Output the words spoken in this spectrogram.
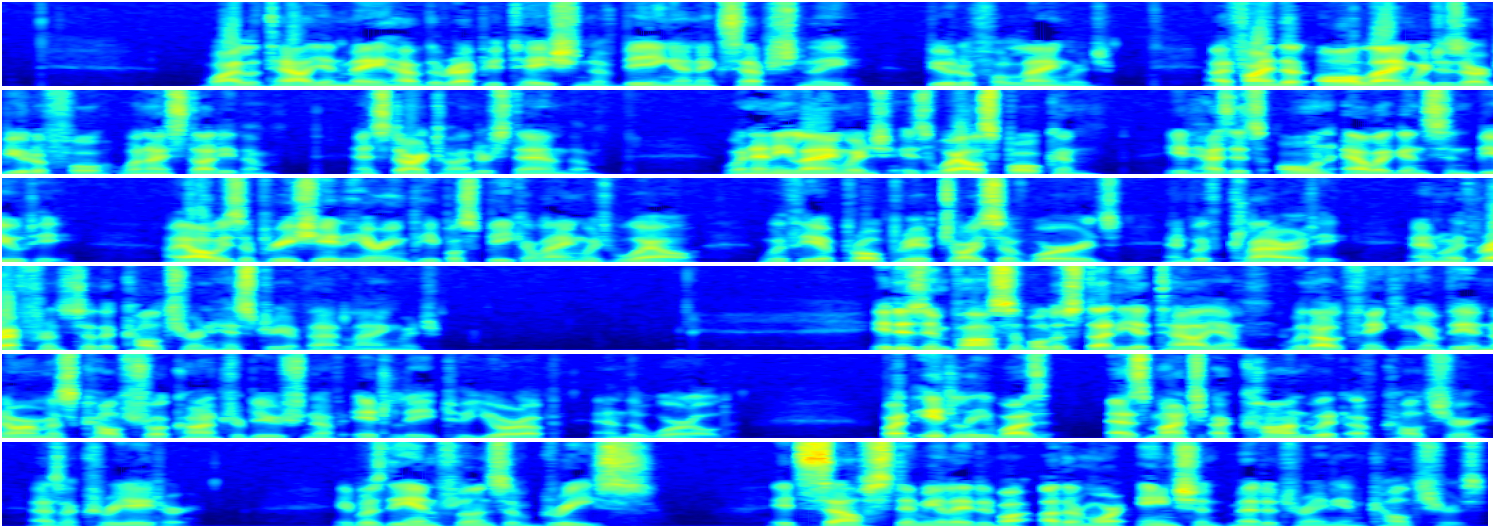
While Italian may have the reputation of being an exceptionally beautiful language, I find that all languages are beautiful when I study them and start to understand them. When any language is well spoken, it has its own elegance and beauty. I always appreciate hearing people speak a language well with the appropriate choice of words, and with clarity, and with reference to the culture and history of that language. It is impossible to study Italian without thinking of the enormous cultural contribution of Italy to Europe and the world. But Italy was as much a conduit of culture as a creator. It was the influence of Greece, itself stimulated by other more ancient Mediterranean cultures,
